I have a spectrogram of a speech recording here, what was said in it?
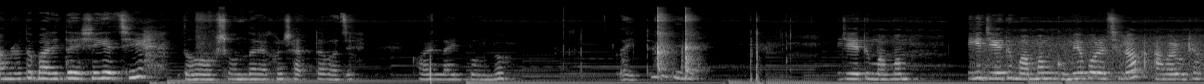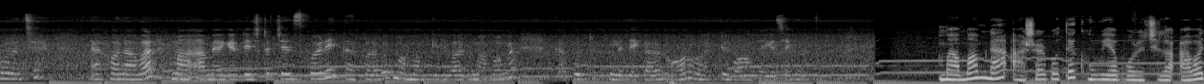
আমরা তো বাড়িতে এসে গেছি, তো সন্ধ্যার এখন সাতটা বাজে। ঘরের লাইট বন্ধ। লাইটটা যেহেতু মাম্মাম যেহেতু মাম্মাম ঘুমিয়ে পড়েছিল, আবার উঠে পড়েছে। এখন আবার মা, আমি আগে ড্রেসটা চেঞ্জ করে নিই, তারপর আবার মাম্মামকে দিব আগে মাম্মামে কাপড়টা খুলে দিই, কারণ ওর অনেকটা গরম লেগেছে কিন্তু মামাম না আসার পথে ঘুমিয়ে পড়েছিল। আবার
